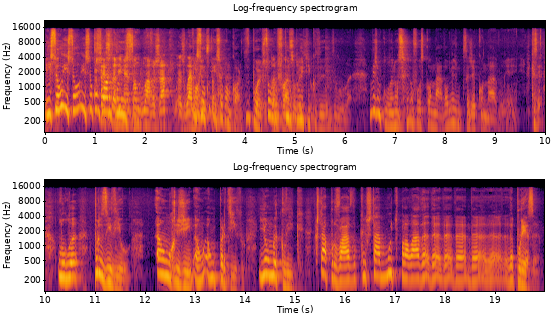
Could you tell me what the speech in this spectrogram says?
Isso eu, isso, isso eu concordo com da dimensão isso. do Lava Jato as levam isso, a isso eu, Isso eu concordo. Depois, sobre o futuro sobre político de, de, Lula. Mesmo que Lula não, não fosse condenado, ou mesmo que seja condenado, quer dizer, Lula presidiu a um regime, a um, a um, partido e a uma clique que está provado que está muito para lá da, da, da, da, da pureza.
